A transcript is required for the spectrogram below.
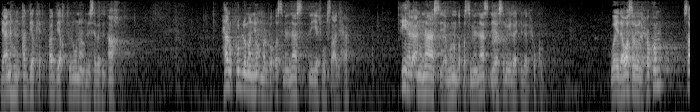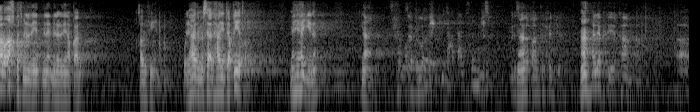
لأنهم قد يك... قد يقتلونهم لسبب آخر. هل كل من يؤمر بالقسط من الناس نيته صالحة؟ فيها الآن ناس يأمرون بالقسط من الناس ليصلوا إلى إلى الحكم. وإذا وصلوا إلى الحكم صاروا أخبث من الذين من, من الذين قالوا قالوا فيهم. ولهذا المسائل هذه دقيقة. ما هي هينة؟ نعم. جزاك الله خير. بالنسبة نعم. لإقامة الحجة ها؟ هل يكفي إفهامها آه،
